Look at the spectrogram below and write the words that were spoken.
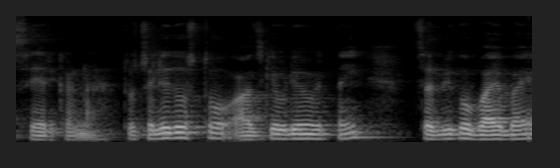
शेयर करना है। तो चलिए दोस्तों, आज के वीडियो में इतना ही। सभी को बाय बाय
